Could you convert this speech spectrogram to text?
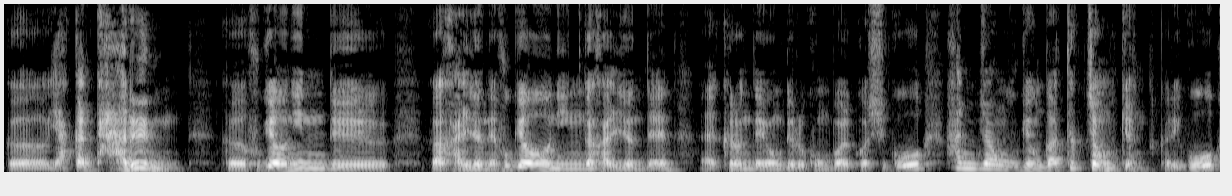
그 약간 다른 그 후견인들과 관련된 후견인과 관련된 그런 내용들을 공부할 것이고 한정 후견과 특정 후견 그리고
